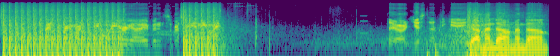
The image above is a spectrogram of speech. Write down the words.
That's pretty much the only area I've been suppressing anyway. They are just at the gate. Yeah, men down, men down.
